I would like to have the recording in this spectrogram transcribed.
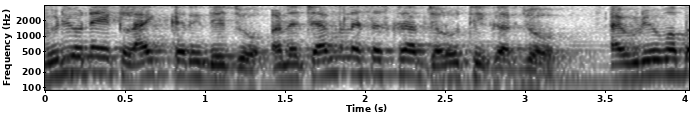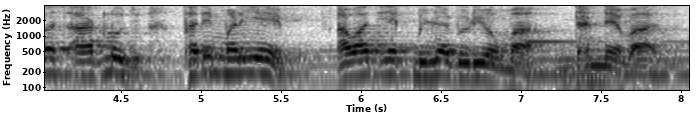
વિડીયોને એક લાઇક કરી દેજો અને ચેનલને સબસ્ક્રાઇબ જરૂરથી કરજો. આ વિડીયોમાં બસ આટલું જ. ફરી મળીએ આવા જ એક બીજા વિડીયોમાં. ધન્યવાદ.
